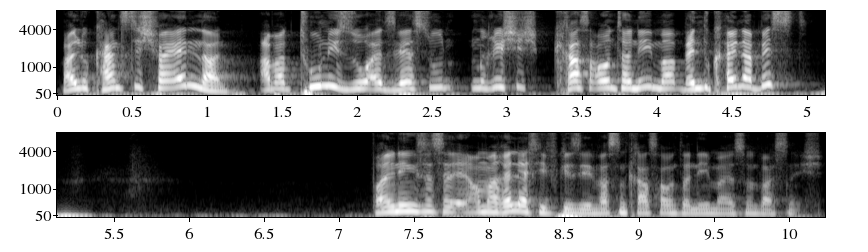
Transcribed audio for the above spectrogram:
Weil du kannst dich verändern. Aber tu nicht so, als wärst du ein richtig krasser Unternehmer, wenn du keiner bist. Vor allen Dingen ist das ja auch mal relativ gesehen, was ein krasser Unternehmer ist und was nicht.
